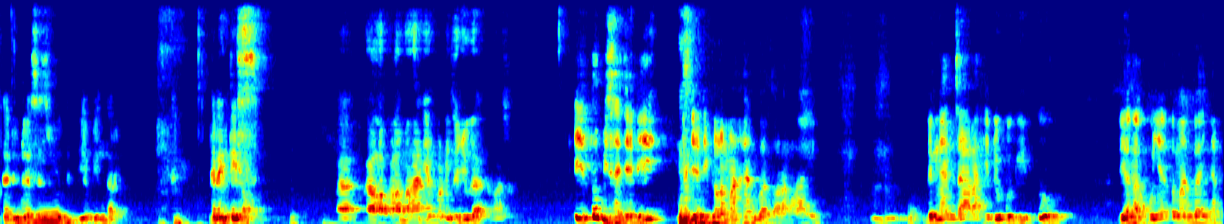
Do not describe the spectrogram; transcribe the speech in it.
Tadi udah saya sebutin dia pintar. kritis Eh, kalau kelemahannya pun itu juga termasuk itu bisa jadi menjadi kelemahan buat orang lain Hmm. dengan cara hidup begitu dia nggak punya teman banyak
